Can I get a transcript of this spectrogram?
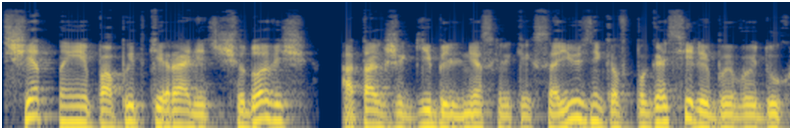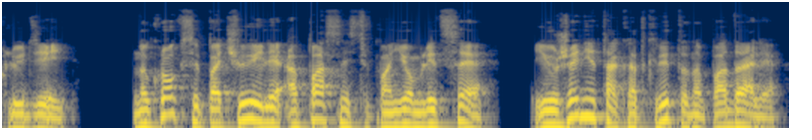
Тщетные попытки ранить чудовищ, а также гибель нескольких союзников погасили боевой дух людей, но Кроксы почуяли опасность в моем лице и уже не так открыто нападали.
